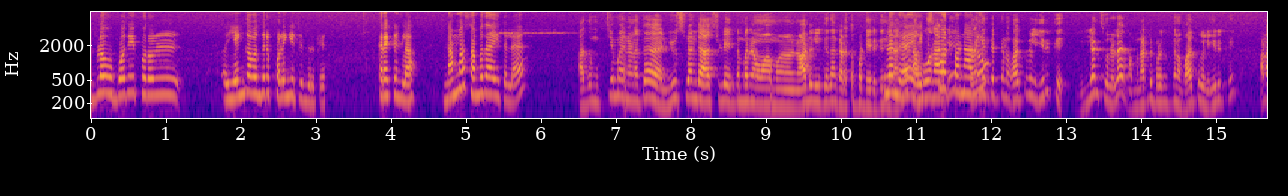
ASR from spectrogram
இவ்வளவு போதைப் பொருள் எங்க வந்துட்டு புழங்கிட்டு இருந்திருக்கு? கரெக்டுங்களா நம்ம சமுதாயத்துல அது முக்கியமா என்னன்னாக்கா நியூசிலாந்து ஆஸ்திரேலியா இந்த மாதிரி நாடுகளுக்கு தான் கடத்தப்பட்டு இருக்குங்க வாய்ப்புகள் இருக்கு. இல்லைன்னு சொல்லல நம்ம நாட்டு பழகிறதுக்கான வாய்ப்புகள் இருக்கு. ஆனா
